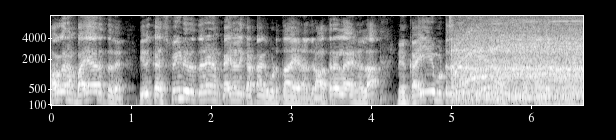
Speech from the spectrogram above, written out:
ಅವಾಗ ನಮ್ಮ ಭಯ ಇರ್ತದೆ. ಇದಕ್ಕೆ ಸ್ಪೀಡ್ ಇರ್ತದೆ ನಮ್ಮ ಕೈನಲ್ಲಿ ಕಟ್ ಆಗಿಬಿಡ್ತಾ ಏನಾದರೂ? ಆ ಥರ ಎಲ್ಲ ಏನಿಲ್ಲ. ನೀವು ಕೈ ಮುಟ್ಟಿದ್ರೆ ಏನೋ cut ಆಗುತ್ತೆ ನೋಡಿ.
